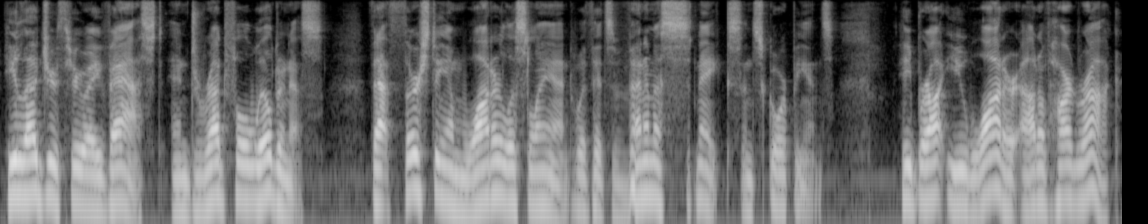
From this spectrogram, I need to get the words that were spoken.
He led you through a vast and dreadful wilderness, that thirsty and waterless land with its venomous snakes and scorpions. He brought you water out of hard rock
